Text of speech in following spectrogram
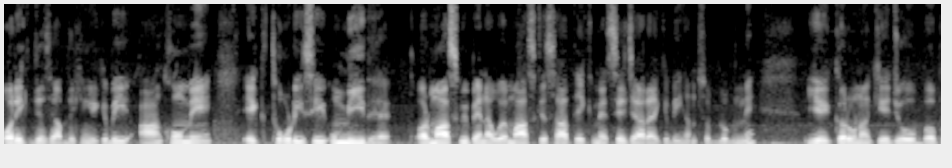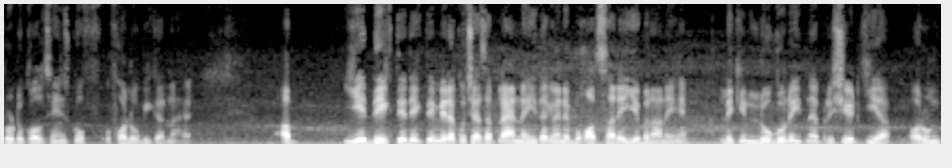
और एक जैसे आप देखेंगे कि भाई, आँखों में एक थोड़ी सी उम्मीद है और मास्क भी पहना हुआ है। मास्क के साथ एक मैसेज आ रहा है कि भाई, हम सब लोग ने ये कोरोना के जो प्रोटोकॉल्स हैं, इसको फॉलो भी करना है। अब ये देखते देखते मेरा कुछ ऐसा प्लान नहीं था कि मैंने बहुत सारे ये बनाने हैं, लेकिन लोगों ने इतना अप्रिशिएट किया और उन,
